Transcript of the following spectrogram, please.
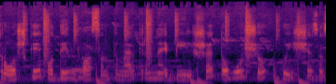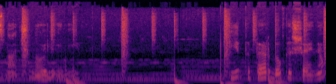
трошки 1-2 см, не більше того, що вище зазначеної лінії. І тепер до кишеньок.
